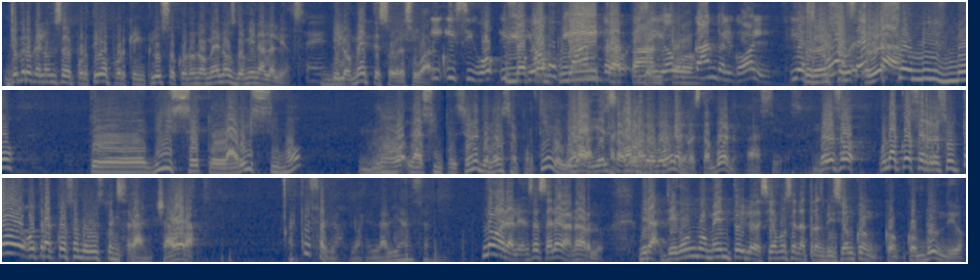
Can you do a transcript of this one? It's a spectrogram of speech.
Yo creo que el once deportivo, porque incluso con uno menos domina la alianza y lo mete sobre su barco. Y, y, siguió, y siguió, buscando, siguió buscando el gol. Y Pero eso, eso, mismo te dice clarísimo las intenciones del once deportivo. Y, el sabor de boca no es tan bueno. Así es. Pero eso, una cosa es el resultado, otra cosa lo visto en cancha. Ahora, ¿a qué salió a jugar en la alianza? No, la alianza sale a ganarlo. Mira, llegó un momento, y lo decíamos en la transmisión con, con, con Bundio,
